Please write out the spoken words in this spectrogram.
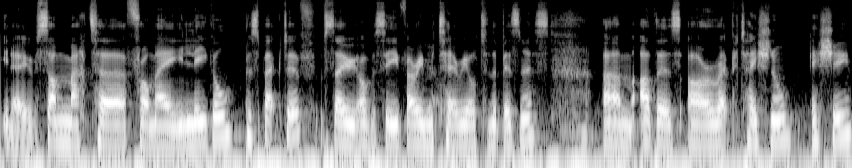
you know, some matter from a legal perspective. So obviously very yeah. material to the business. Um, others are a reputational issue.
